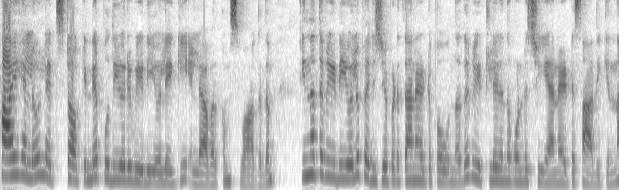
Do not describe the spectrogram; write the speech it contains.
ഹായ് ഹലോ ലെറ്റ്സ് ടോക്കിന്റെ പുതിയൊരു വീഡിയോയിലേക്ക് എല്ലാവർക്കും സ്വാഗതം. ഇന്നത്തെ വീഡിയോയിൽ പരിചയപ്പെടുത്താനായിട്ട് പോകുന്നത് വീട്ടിലിരുന്നു കൊണ്ട് ചെയ്യാനായിട്ട് സാധിക്കുന്ന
